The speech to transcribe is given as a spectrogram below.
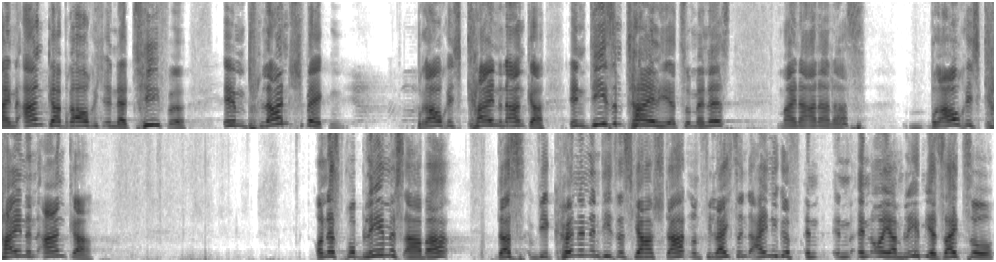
Ein Anker brauche ich in der Tiefe. Im Planschbecken brauche ich keinen Anker. In diesem Teil hier zumindest, meine Ananas, brauche ich keinen Anker. Und das Problem ist aber, dass wir können in dieses Jahr starten und vielleicht sind einige in, in, in eurem Leben, ihr seid so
